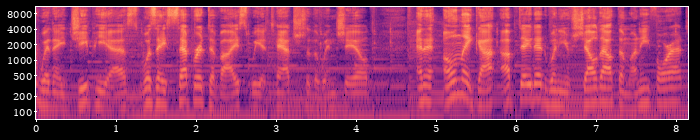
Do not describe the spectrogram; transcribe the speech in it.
when a GPS was a separate device we attached to the windshield, and it only got updated when you shelled out the money for it?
